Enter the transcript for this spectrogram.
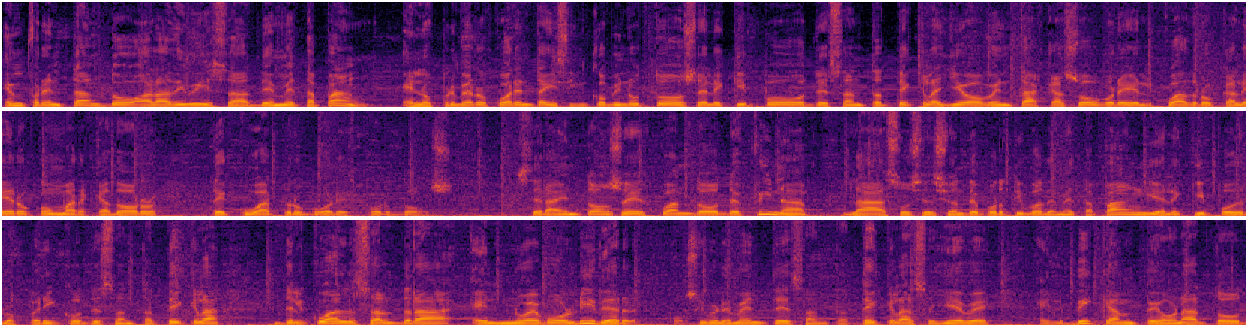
enfrentando a la divisa de Metapan. En los primeros 45 minutos, el equipo de Santa Tecla lleva ventaja sobre el cuadro calero con marcador de 4 goles por 2. Será entonces cuando defina la Asociación Deportiva de Metapán y el equipo de los Pericos de Santa Tecla, del cual saldrá el nuevo líder. Posiblemente Santa Tecla se lleve el bicampeonato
